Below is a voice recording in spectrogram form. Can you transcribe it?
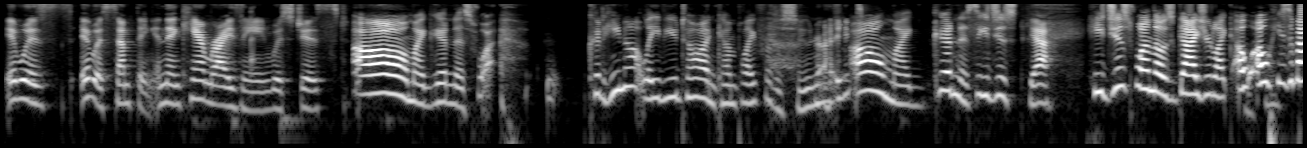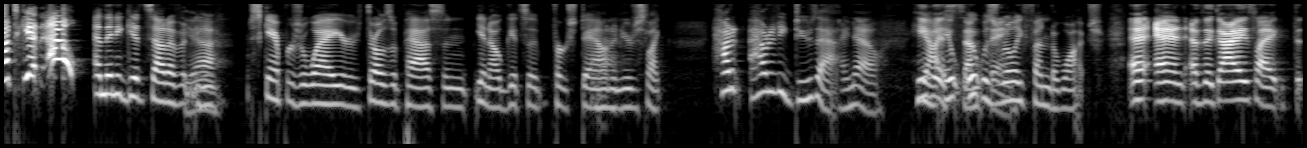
it was it was something. And then Cam Rising was just Oh my goodness, what? Could he not leave Utah and come play for the Sooners? Right. Oh my goodness, he just yeah. he's just one of those guys. You're like, oh oh, he's about to get out, and then he gets out of it. Yeah. Scampers away or throws a pass and you know gets a first down, Yeah. and you're just like, how did how did he do that? I know. He yeah, was it, it was really fun to watch. And, and of the guys like the,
